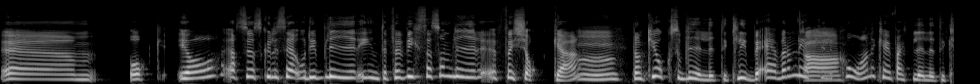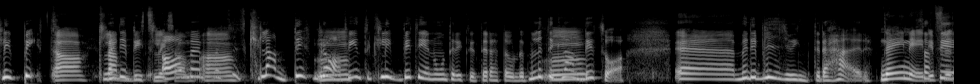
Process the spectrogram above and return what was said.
ehm, och ja, alltså jag skulle säga, och det blir inte, för vissa som blir för tjocka, de kan ju också bli lite klibbiga, även om det är Ja. silikon kan ju faktiskt bli lite klibbigt. Ja, kladdigt det, liksom. Ja men Ja. precis, kladdigt bra, för inte klibbigt är nog inte riktigt det rätta ordet, men lite kladdigt så. Eh, men det blir ju inte det här. Nej nej, Så det flyter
